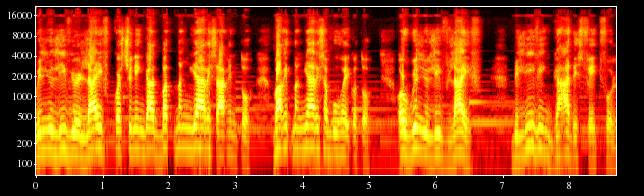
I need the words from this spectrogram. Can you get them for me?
Will you live your life questioning God, ba't nangyari sa akin to? Bakit nangyari sa buhay ko to? Or will you live life believing God is faithful.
